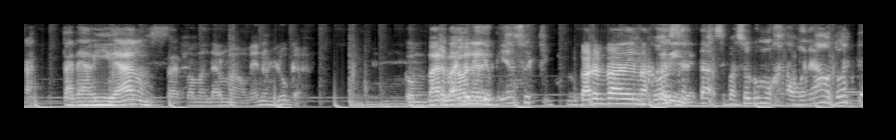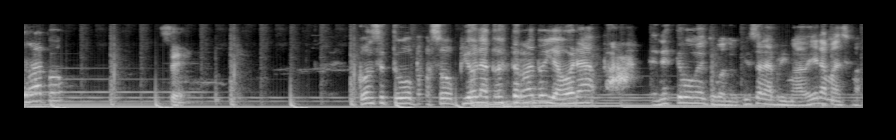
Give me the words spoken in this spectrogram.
hasta Navidad, Gonzalo. Vamos a andar más o menos, Lucas. Con barba. lo que yo pienso es que barba de mascarilla. Se pasó como jabonado todo este rato Sí. Conce estuvo, pasó piola todo este rato y ahora, en este momento, cuando empieza la primavera, más encima,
